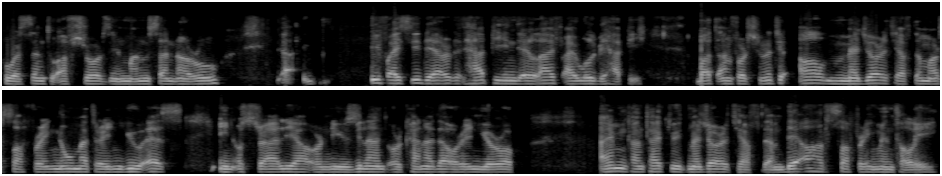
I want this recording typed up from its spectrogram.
who were sent to offshores in Manus and Nauru. If I see they are happy in their life, I will be happy but unfortunately all majority of them are suffering no matter in us in australia or new zealand or canada or in europe. I'm in contact with majority of them. They are suffering mentally.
